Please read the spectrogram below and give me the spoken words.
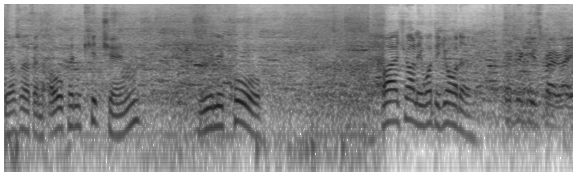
They also have an open kitchen, really cool. Alright Charlie, what did you order? Portuguese fried rice.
